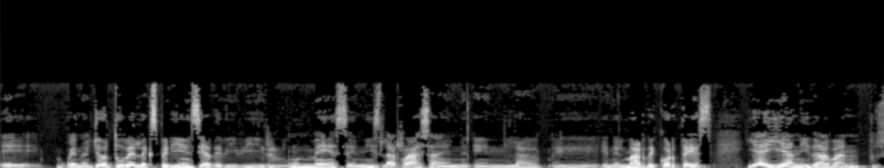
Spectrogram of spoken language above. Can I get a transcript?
Eh, bueno, yo tuve la experiencia de vivir un mes en Isla Raza, en, en, la, eh, en el mar de Cortés, y ahí anidaban, pues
